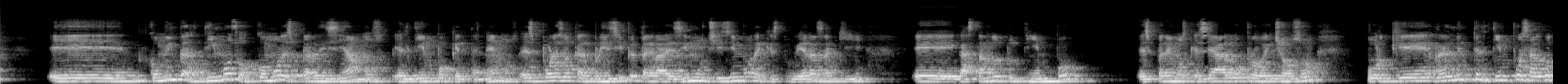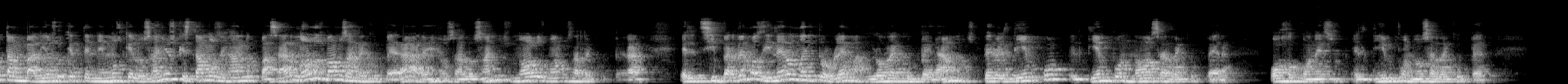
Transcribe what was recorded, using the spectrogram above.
eh, cómo invertimos o cómo desperdiciamos el tiempo que tenemos. Es por eso que al principio te agradecí muchísimo de que estuvieras aquí eh, gastando tu tiempo. Esperemos que sea algo provechoso porque realmente el tiempo es algo tan valioso que tenemos que los años que estamos dejando pasar no los vamos a recuperar, ¿eh? o sea, los años no los vamos a recuperar. El, si perdemos dinero no hay problema, lo recuperamos, pero el tiempo, el tiempo no se recupera. Ojo con eso, el tiempo no se recupera.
